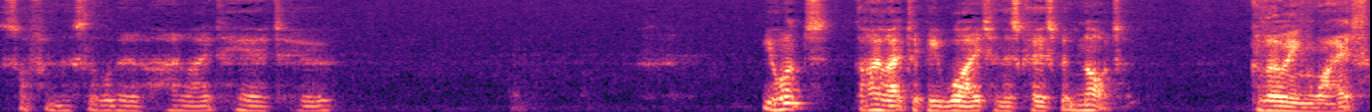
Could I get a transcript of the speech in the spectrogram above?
soften this little bit of highlight here too. You want the highlight to be white in this case but not glowing white.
